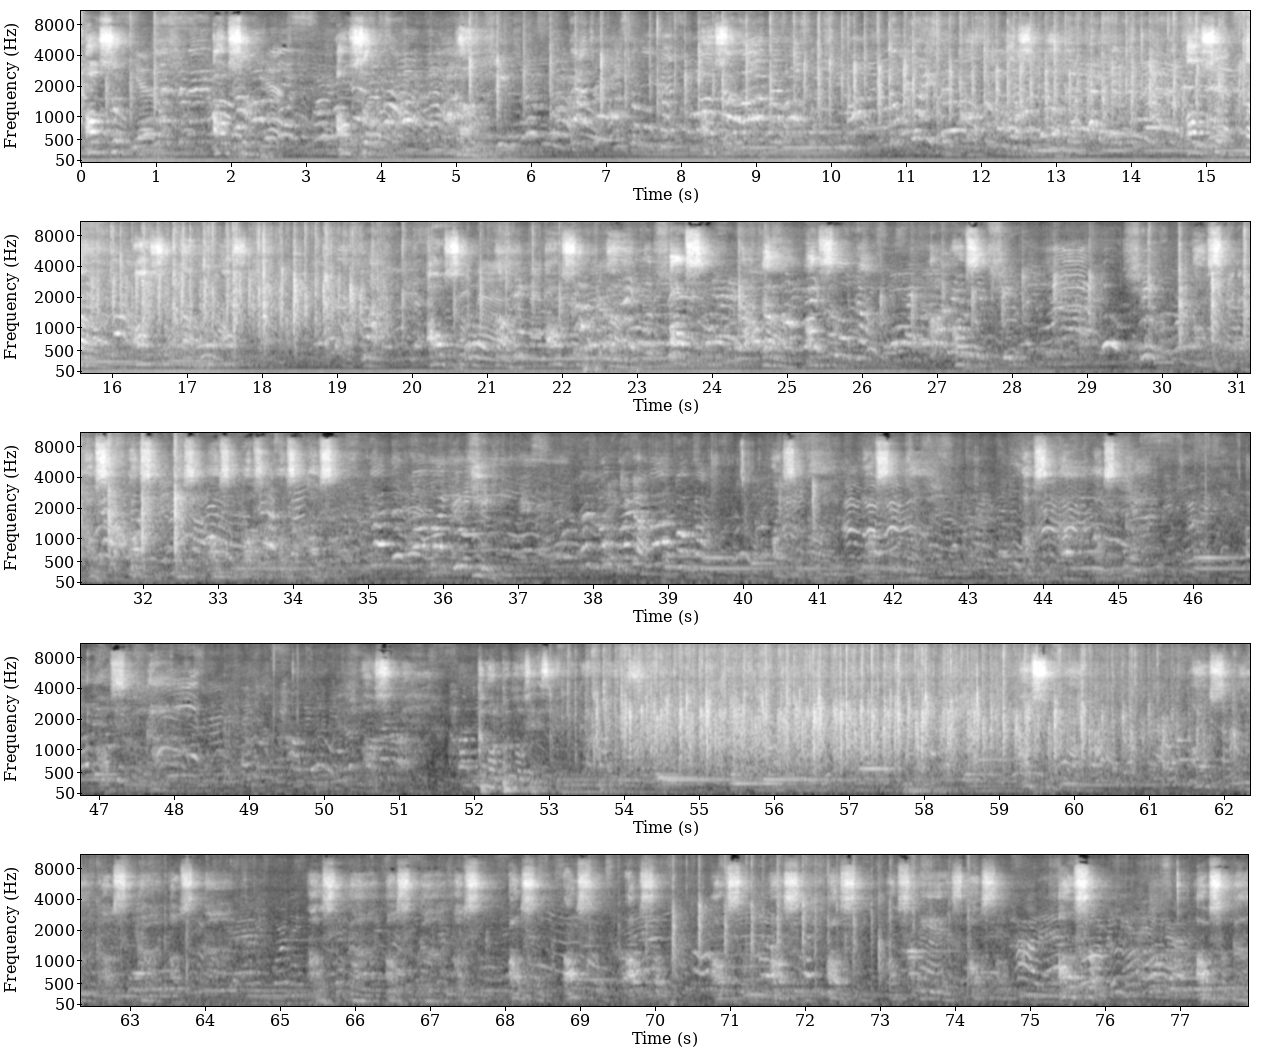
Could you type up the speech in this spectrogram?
Awesome. Yes. Awesome. Yes. Awesome. God. Awesome. Awesome God. Awesome God. Awesome God awesome Amen. God, Amen. awesome God, awesome God, awesome, awesome. Awesome, awesome, awesome, awesome, awesome. Come on, put those hands together. Give God praise. Awesome God. Awesome God. Awesome God. Awesome God. Awesome God. Awesome God. Awesome. Awesome. Awesome. Awesome. Awesome. Awesome. Awesome. Awesome. He is awesome. Awesome. Awesome God.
